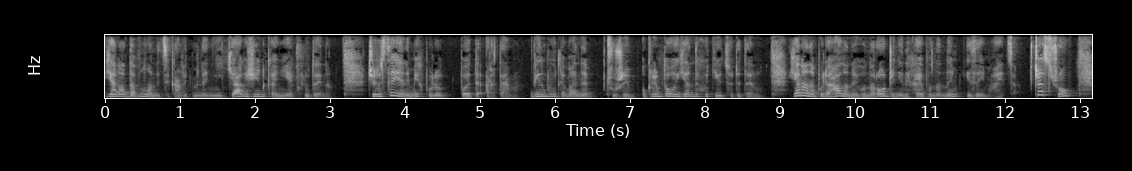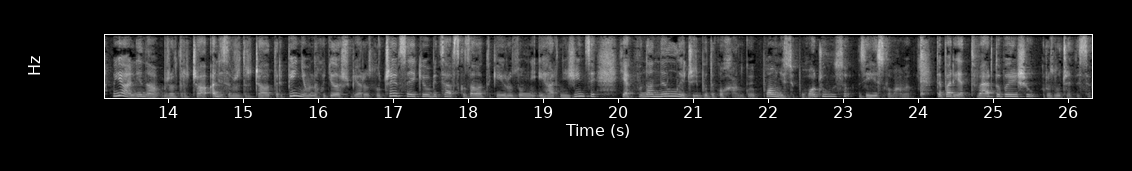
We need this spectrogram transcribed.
Яна давно не цікавить мене ні як жінка, ні як людина. Через це я не міг полюбити Артема. Він був для мене чужим. Окрім того, я не хотів цю дитину. Яна наполягала на його народженні, нехай вона ним і займається. Час йшов. Моя Аліна вже втрачала Аліса вже втрачала терпіння. Вона хотіла, щоб я розлучився, як і обіцяв, сказала такій розумній і гарній жінці, як вона не личить бути коханкою. Повністю погоджувалася з її словами. Тепер я твердо вирішив розлучитися,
